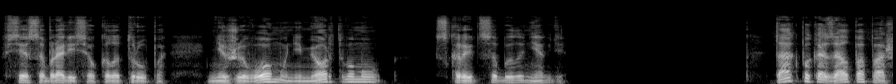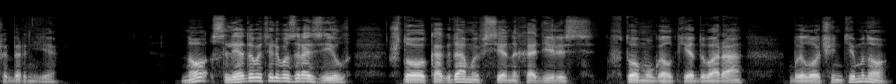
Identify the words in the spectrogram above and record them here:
все собрались около трупа, ни живому, ни мертвому скрыться было негде. Так показал папаша Бернье. Но следователь возразил, что когда мы все находились в том уголке двора, было очень темно,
